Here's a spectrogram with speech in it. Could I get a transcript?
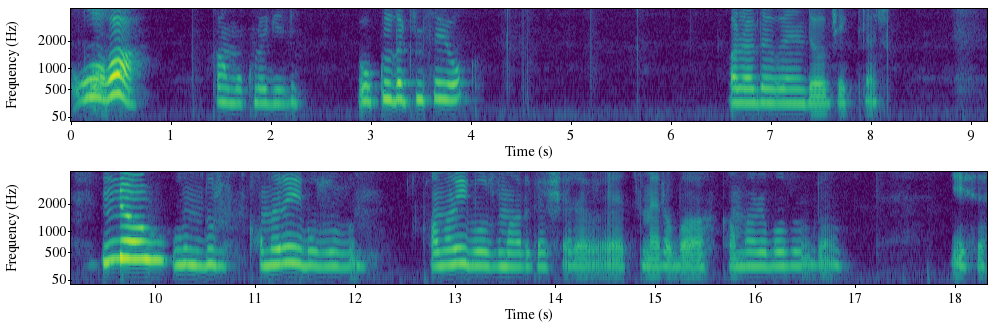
Oha. Tamam okula girdim. Okulda kimse yok. Herhalde beni dövecekler. No. Oğlum dur. Kamerayı bozuldum. Kamerayı bozdum arkadaşlar. Evet. Merhaba. Kamera bozuldu. Neyse.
